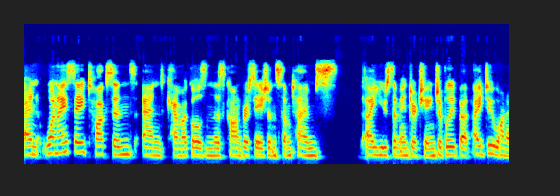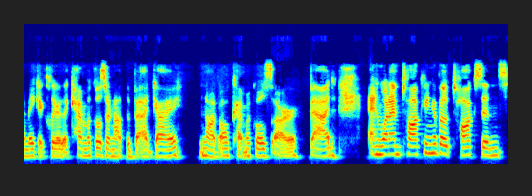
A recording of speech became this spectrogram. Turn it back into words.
and when I say toxins and chemicals in this conversation, sometimes I use them interchangeably, but I do want to make it clear that chemicals are not the bad guy. Not all chemicals are bad. And when I'm talking about toxins,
